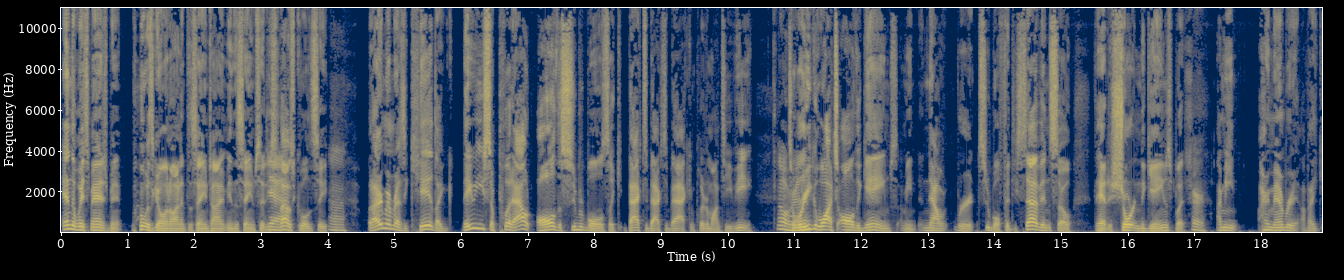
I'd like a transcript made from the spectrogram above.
and the waste management was going on at the same time in the same city, Yeah. so that was cool to see. Uh, But I remember as a kid, like they used to put out all the Super Bowls like back to back to back and put them on TV. Oh, So really? where you could watch all the games. I mean, now we're at Super Bowl Fifty Seven, so they had to shorten the games. But sure. I mean, I remember it, I'm like,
